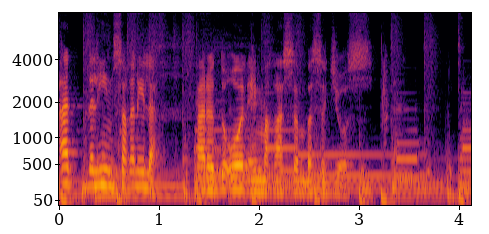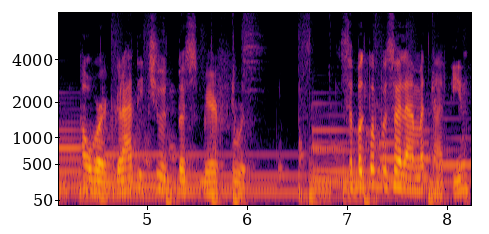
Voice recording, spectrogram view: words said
at dalhin sa kanila para doon ay makasamba sa Diyos. Our gratitude must bear fruit. Sa pagpapasalamat natin,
